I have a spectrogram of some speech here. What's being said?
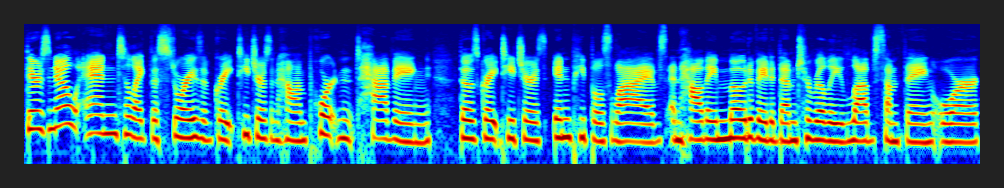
There's no end to like the stories of great teachers and how important having those great teachers in people's lives and how they motivated them to really love something or,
